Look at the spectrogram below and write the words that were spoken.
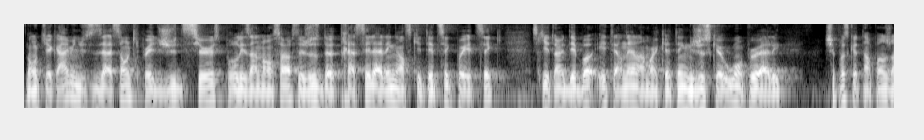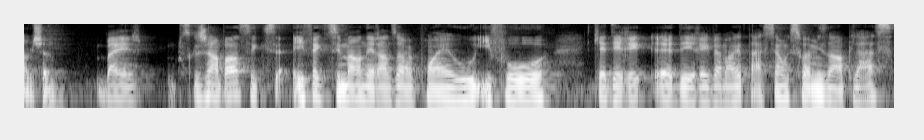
Donc, il y a quand même une utilisation qui peut être judicieuse pour les annonceurs. C'est juste de tracer la ligne en ce qui est éthique, pas éthique, ce qui est un débat éternel en marketing. Jusqu'où on peut aller. Je sais pas ce que tu en penses, Jean-Michel. Ben, ce que j'en pense, c'est qu'effectivement, on est rendu à un point où il faut qu'il y ait des, euh, des réglementations qui soient mises en place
